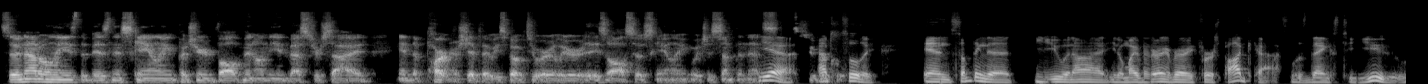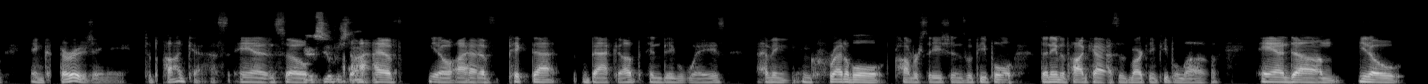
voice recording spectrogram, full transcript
So not only is the business scaling, but your involvement on the investor side and the partnership that we spoke to earlier is also scaling, which is something that's yeah, absolutely. Cool. And something that you and I, you know, my very, very first podcast was thanks to you encouraging me to podcast. And so I have, you know, I have picked that back up in big ways, having incredible conversations with people. The name of the podcast is Marketing People Love. And, um, you know,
